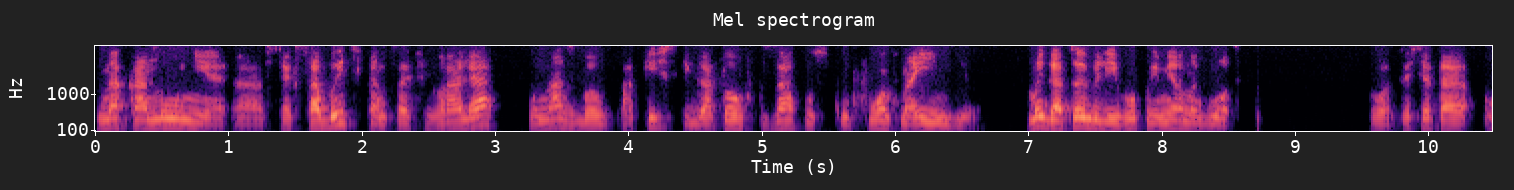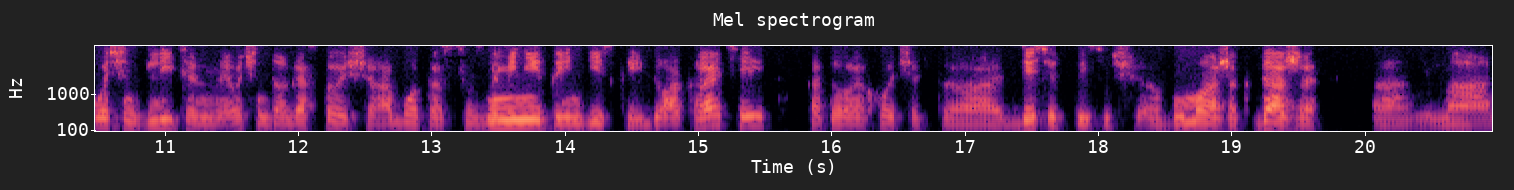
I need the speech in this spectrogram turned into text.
накануне а, всех событий, конца февраля, у нас был практически готов к запуску фонд на Индию. Мы готовили его примерно год. Вот, то есть это очень длительная, очень дорогостоящая работа с знаменитой индийской бюрократией, которая хочет э, 10 тысяч э, бумажек даже э, на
